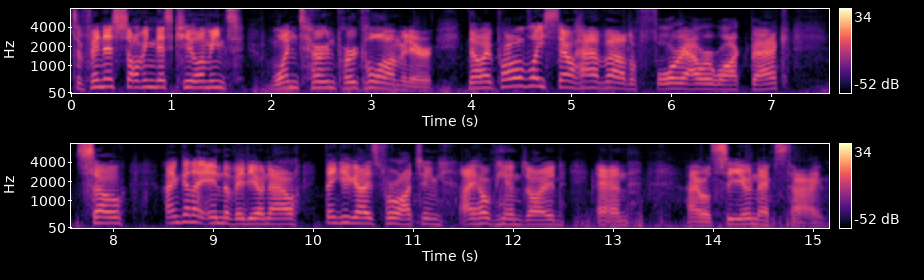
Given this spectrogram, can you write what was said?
to finish solving this Kilominx one turn per kilometer. Now I probably still have about a four hour walk back, so I'm gonna end the video now. Thank you guys for watching. I hope you enjoyed, and I will see you next time.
